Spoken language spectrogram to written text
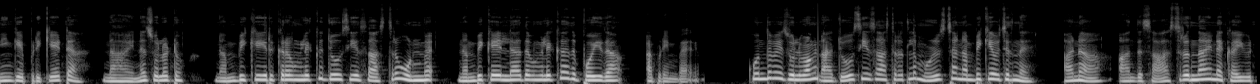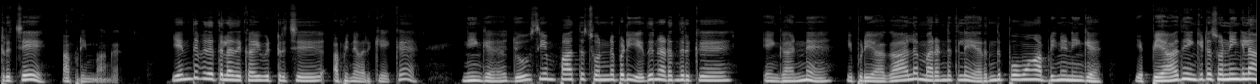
நீங்கள் இப்படி கேட்டா நான் என்ன சொல்லட்டும்? நம்பிக்கை இருக்கிறவங்களுக்கு ஜோசிய சாஸ்திரம் உண்மை. நம்பிக்கை இல்லாதவங்களுக்கு அது பொய் தான் அப்படிம்பாரு குந்தவை சொல்லுவாங்க நான் ஜோசிய சாஸ்திரத்தில் முழுசாக நம்பிக்கை வச்சுருந்தேன். ஆனால் அந்த சாஸ்திரம் தான் என்னை கைவிட்டுருச்சே அப்படிம்பாங்க. எந்த விதத்தில் அது கைவிட்டுருச்சு? அப்படின்னு அவர் கேட்க நீங்கள் ஜோசியம் பார்த்து சொன்னபடி எது நடந்திருக்கு? எங்க அண்ணன் இப்படி அகால மரணத்தில் இறந்து போவான் அப்படின்னு நீங்கள் எப்பயாவது என்கிட்ட சொன்னீங்களா?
